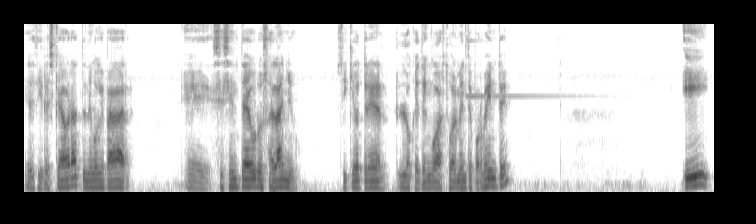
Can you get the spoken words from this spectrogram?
Es decir, es que ahora tengo que pagar 60 eh, euros al año si quiero tener lo que tengo actualmente por 20. Y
